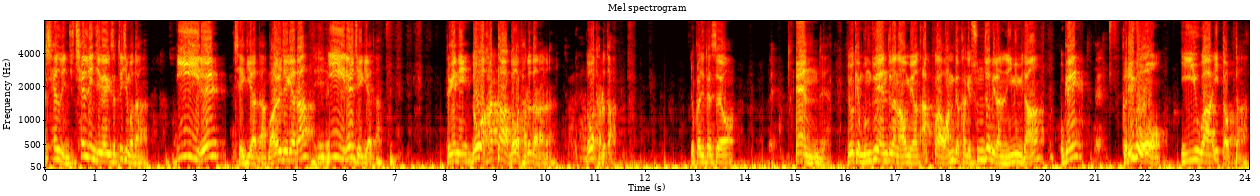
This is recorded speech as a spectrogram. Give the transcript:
챌린지 챌린지가 여기서 뜻이 뭐다? 이 일을 제기하다 뭘 제기하다? 이 일을 제기하다 되겠니? 너와 같다 너와 다르다 나는 너와 다르다 여기까지 됐어요? 네. and 이렇게 문두에 end가 나오면 앞과 완벽하게 순접이라는 의미입니다 오케이? 네. 그리고 이유가 있다 없다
